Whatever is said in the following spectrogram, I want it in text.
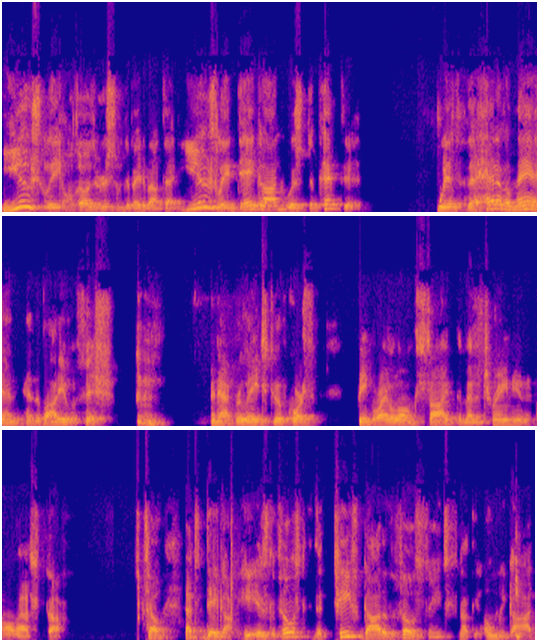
Usually, although there is some debate about that, usually Dagon was depicted with the head of a man and the body of a fish. and that relates to, of course, being right alongside the Mediterranean and all that stuff. So that's Dagon. He is the Philist- the chief god of the Philistines. He's not the only god,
